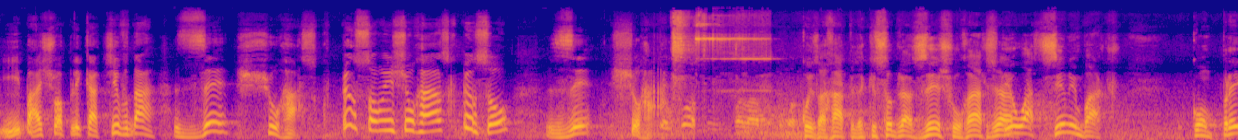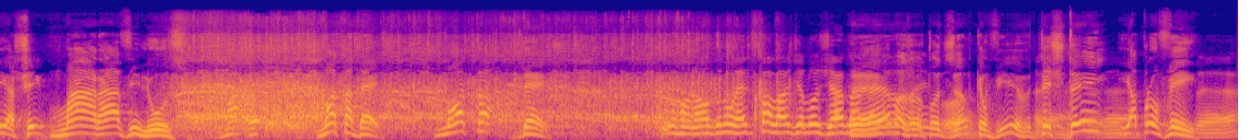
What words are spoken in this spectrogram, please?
e baixe o aplicativo da Z Churrasco. Pensou em churrasco, pensou Z Churrasco. Eu posso falar uma coisa rápida aqui sobre a Z Churrasco? Já. Eu assino embaixo. Comprei, achei maravilhoso. Ma é, nota 10. Nota 10. E o Ronaldo não é de falar, de elogiar nada. É, não, mas eu estou dizendo que eu vi, testei é, e aprovei. É.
